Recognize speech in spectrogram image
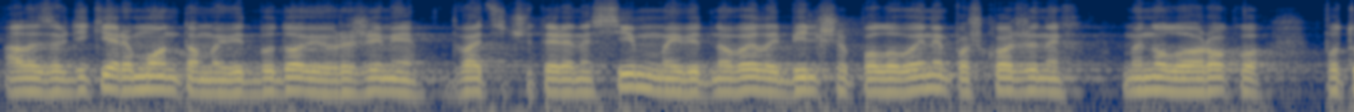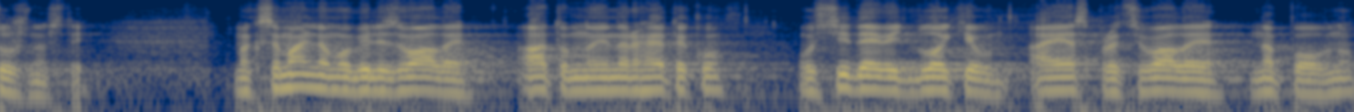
але завдяки ремонтам і відбудові в режимі 24 на 7 ми відновили більше половини пошкоджених минулого року потужностей. Максимально мобілізували атомну енергетику. Усі 9 блоків АЕС працювали наповну.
